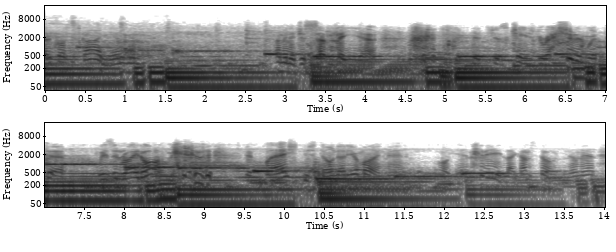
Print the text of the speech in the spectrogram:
right across the sky, man. I mean, I mean it just suddenly, uh, it just changed direction and went uh, whizzing right off, man. and flashed, you're stoned out of your mind, man. Oh, yeah, man. Hey, like I'm stoned, you know, man.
